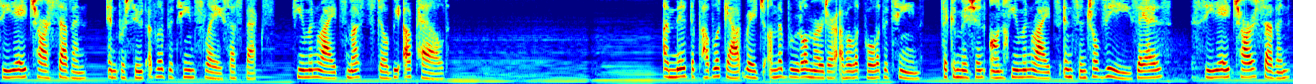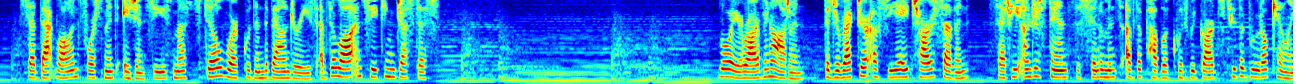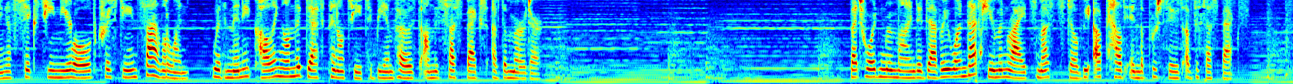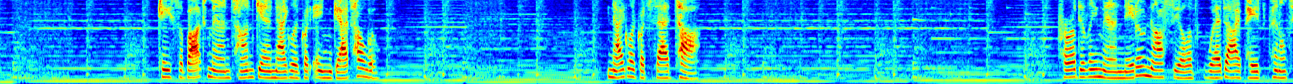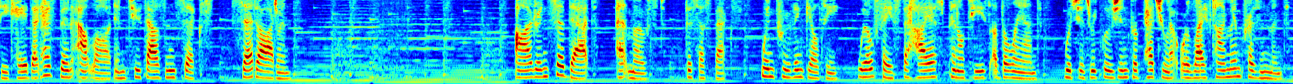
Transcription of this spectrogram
CHR7, in pursuit of Lapu teen slay suspects, human rights must still be upheld. Amid the public outrage on the brutal murder of a Lapu-Lapu teen, the Commission on Human Rights in Central Visayas, CHR7, said that law enforcement agencies must still work within the boundaries of the law in seeking justice. Lawyer Arvin Odron, the director of CHR7, said he understands the sentiments of the public with regards to the brutal killing of 16-year-old Christine Silawan, with many calling on the death penalty to be imposed on the suspects of the murder. But Odron reminded everyone that human rights must still be upheld in the pursuit of the suspects. Kasabat Mantan Naglagot Ngatawu Naglagot Sad Ta Puradili Man NATO Nasilab Wedai paid penalty K that has been outlawed in 2006, said Odron. Odron said that, at most, the suspects, when proven guilty, will face the highest penalties of the land, which is reclusion perpetua or lifetime imprisonment.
